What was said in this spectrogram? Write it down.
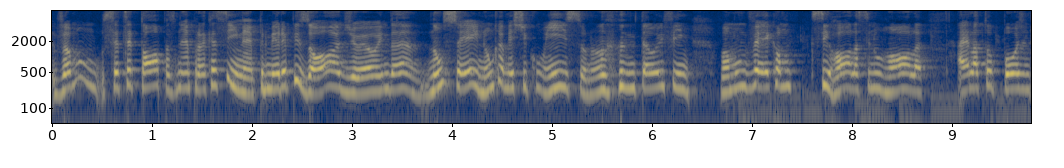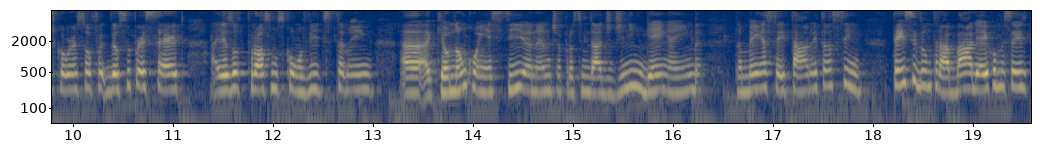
vamos, você, você topas, né? Porque assim, né? Primeiro episódio, eu ainda não sei, nunca mexi com isso. Não, então, enfim, vamos ver como se rola, se não rola. Aí ela topou, a gente conversou, foi, deu super certo. Aí os próximos convites também, ah, que eu não conhecia, né? Não tinha proximidade de ninguém ainda, também aceitaram. Então, assim, tem sido um trabalho. E aí comecei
